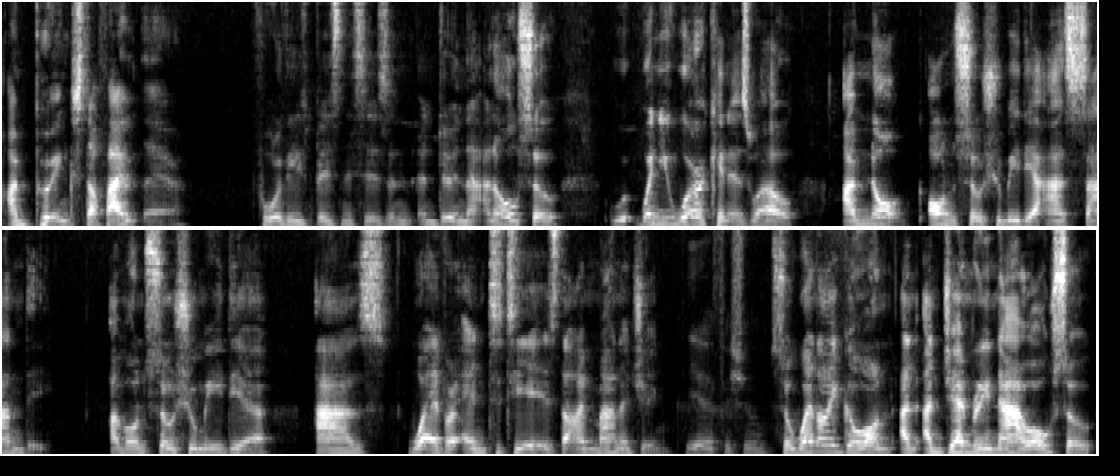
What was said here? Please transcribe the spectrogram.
I'm putting stuff out there for these businesses and, and doing that. And also, w- when you work in it as well, I'm not on social media as Sandy. I'm on social media as whatever entity it is that I'm managing. Yeah, for sure. So when I go on, and, and generally now also,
